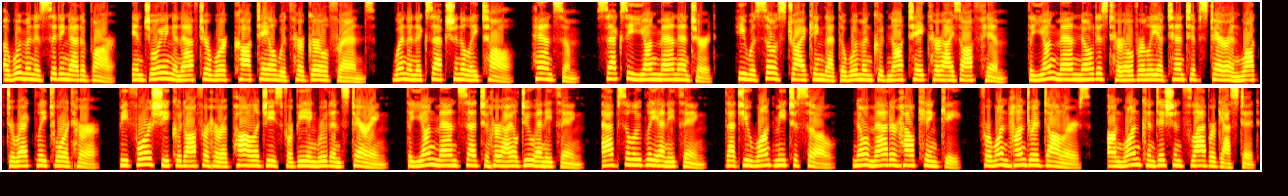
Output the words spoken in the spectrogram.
A woman is sitting at a bar, enjoying an after-work cocktail with her girlfriends, when an exceptionally tall, handsome, sexy young man entered. He was so striking that the woman could not take her eyes off him. The young man noticed her overly attentive stare and walked directly toward her. Before she could offer her apologies for being rude and staring, the young man said to her I'll do anything, absolutely anything, that you want me to so, no matter how kinky, for $100, on one condition flabbergasted.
